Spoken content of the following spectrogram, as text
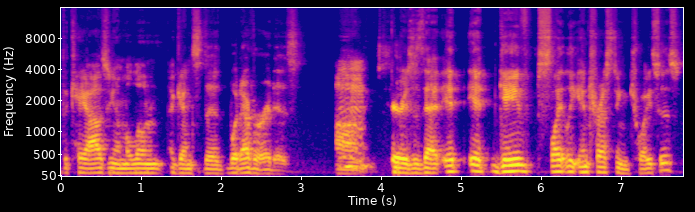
the Chaosium alone against the whatever it is um, mm-hmm. series is that it it gave slightly interesting choices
